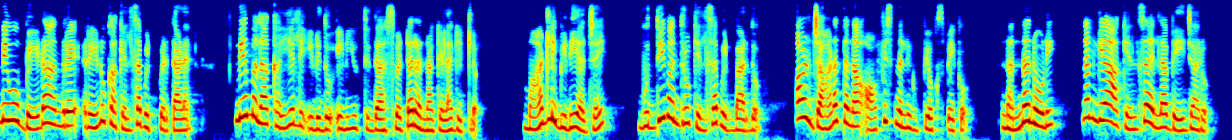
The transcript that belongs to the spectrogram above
ನೀವು ಬೇಡ ಅಂದ್ರೆ ರೇಣುಕಾ ಕೆಲಸ ಬಿಟ್ಬಿಡ್ತಾಳೆ. ನಿರ್ಮಲ ಕೈಯಲ್ಲಿ ಹಿಡಿದು ಎಣಿಯುತ್ತಿದ್ದ ಸ್ವೆಟರ್ ಅನ್ನ ಕೆಳಗಿಟ್ಲು. ಮಾಡ್ಲಿ ಬಿಡಿ ಅಜಯ್ ಬುದ್ಧಿವಂತರು ಕೆಲಸ ಬಿಡಬಾರ್ದು. ಅವಳ ಜಾಣತನ ಆಫೀಸ್ನಲ್ಲಿ ಉಪಯೋಗಿಸ್ಬೇಕು. ನನ್ನ ನೋಡಿ ನನಗೆ ಆ ಕೆಲಸ ಎಲ್ಲ ಬೇಜಾರು.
